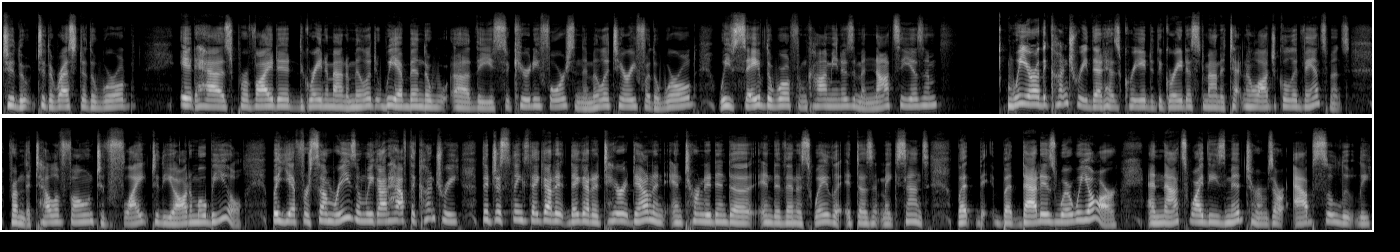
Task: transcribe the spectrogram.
to the to the rest of the world. It has provided the great amount of military. We have been the uh, the security force and the military for the world. We've saved the world from communism and Nazism we are the country that has created the greatest amount of technological advancements from the telephone to flight to the automobile. But yet for some reason we got half the country that just thinks they got to they got to tear it down and, and turn it into into venezuela. It doesn't make sense. But but that is where we are. And that's why these midterms are absolutely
